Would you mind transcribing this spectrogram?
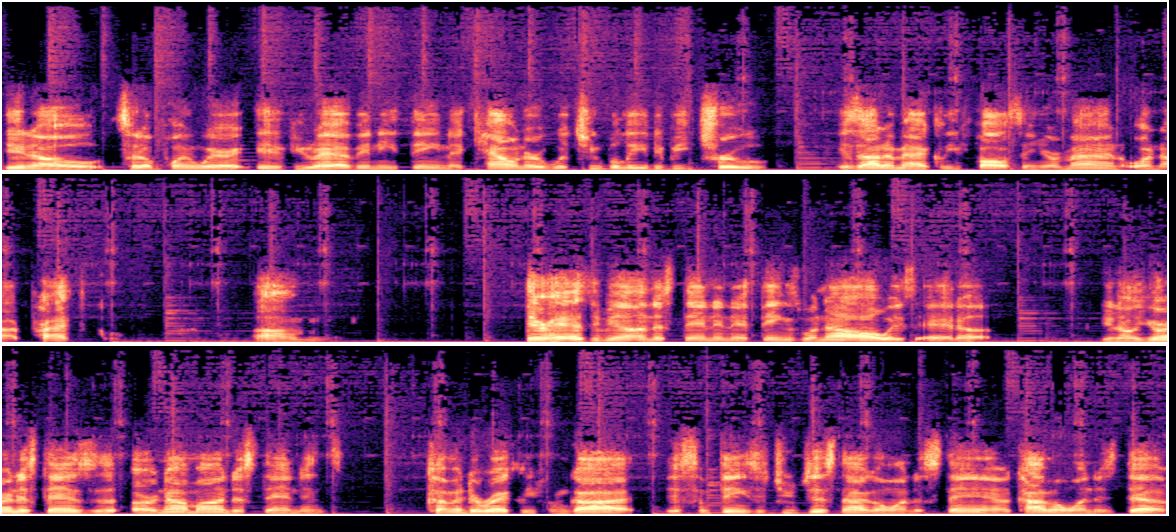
You know, to the point where if you have anything to counter what you believe to be true, is automatically false in your mind or not practical. Um, there has to be an understanding that things will not always add up. You know, your understandings are not my understandings coming directly from God. There's some things that you just not gonna understand. A common one is death.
